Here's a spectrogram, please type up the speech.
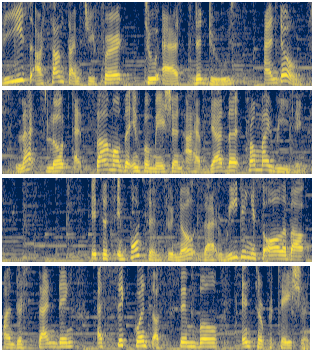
These are sometimes referred to as the do's and don'ts. Let's look at some of the information I have gathered from my readings. It is important to note that reading is all about understanding a sequence of symbol interpretation.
